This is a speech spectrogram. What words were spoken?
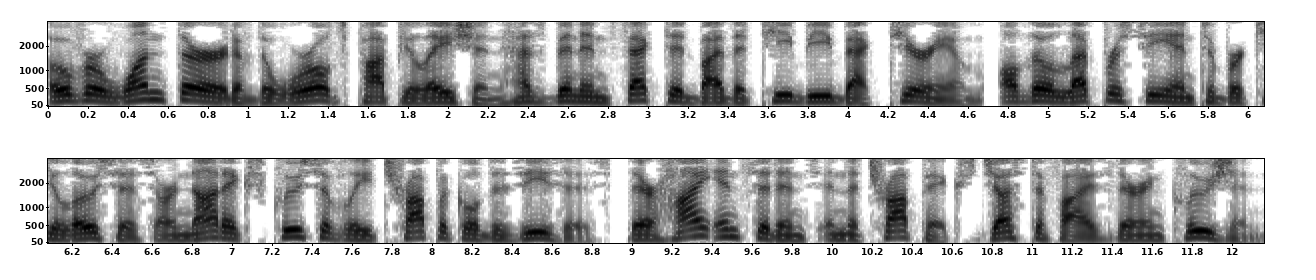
Over one-third of the world's population has been infected by the TB bacterium. Although leprosy and tuberculosis are not exclusively tropical diseases, their high incidence in the tropics justifies their inclusion.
